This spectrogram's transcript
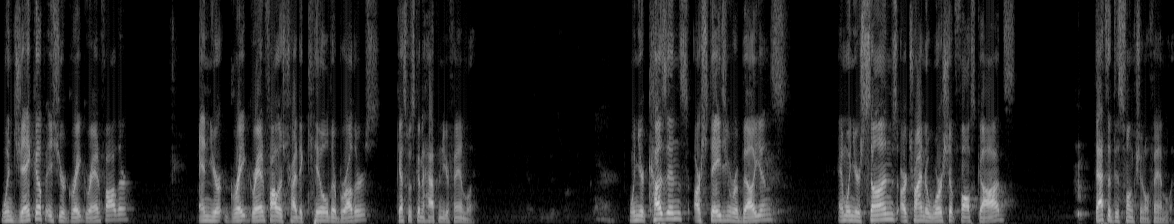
When Jacob is your great grandfather and your great grandfathers tried to kill their brothers, guess what's going to happen to your family? When your cousins are staging rebellions and when your sons are trying to worship false gods, that's a dysfunctional family.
